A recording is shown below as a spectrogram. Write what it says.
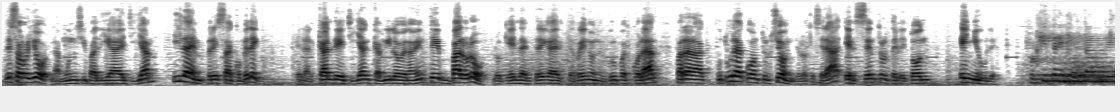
desarrolló la Municipalidad de Chillán y la empresa Copelec. El alcalde de Chillán, Camilo Benavente, valoró lo que es la entrega del terreno en el grupo escolar para la futura construcción de lo que será el Centro Teletón en Ñuble. ¿Por qué es tan importante?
